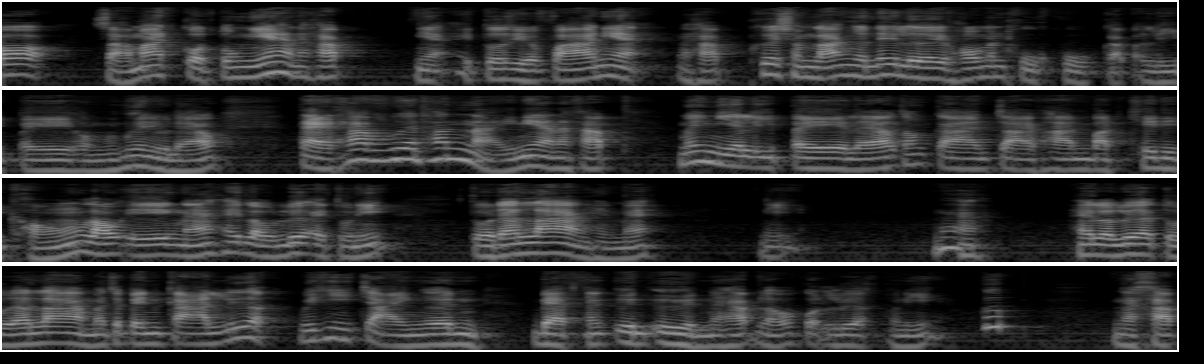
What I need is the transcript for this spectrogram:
ก็สามารถกดตรงนี้นะครับเนี่ยไอตัวสีฟ้าเนี่ยนะครับเพื่อชำระเงินได้เลยเพราะมันถูกผูกกับอาลีเปของเพื่อนๆอยู่แล้ว แต่ถ้าเพื่อนๆท่านไหนเนี่ยนะครับไม่มีอาลีเปแล้วต้องการจ่ายผ่านบัตรเครดิตของเราเองนะ ให้เราเลือกไอตัวนี้ตัวด้านล่างเห็นไหมนี่นะให้เราเลือกตัวด้านล่าง มันจะเป็นการเลือกวิธีจ่ายเงินแบบอื่นๆนะครับ เราก็กดเลือกตัวนี้ปุ๊บ นะครับ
